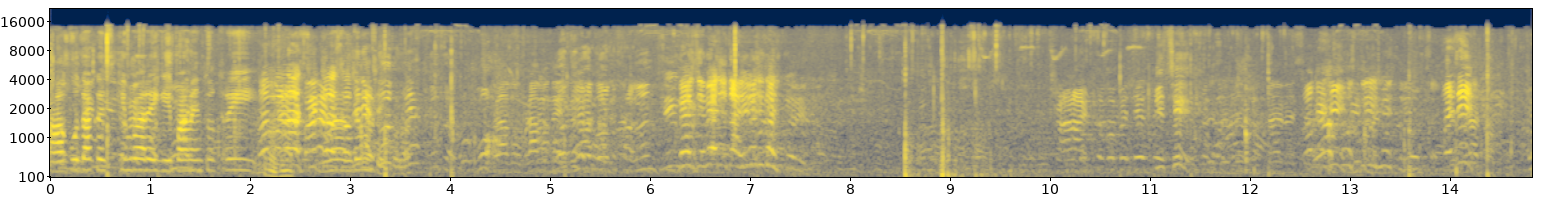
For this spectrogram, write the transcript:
Acum dacă schimbă echipamentul 3, Bravo, de unde acolo? bravo, Merge, merge, dai, merge, dai! Hai,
